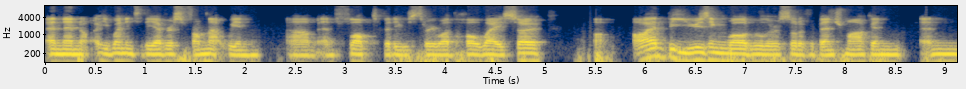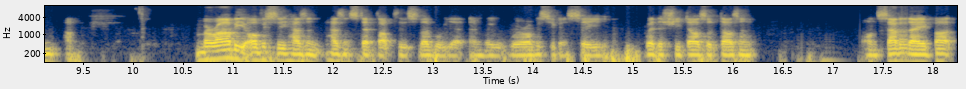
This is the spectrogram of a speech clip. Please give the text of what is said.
and then he went into the Everest from that win um, and flopped, but he was three wide the whole way. So I'd be using Wild Ruler as sort of a benchmark, and and Marabi obviously hasn't hasn't stepped up to this level yet, and we, we're obviously going to see whether she does or doesn't on Saturday. But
